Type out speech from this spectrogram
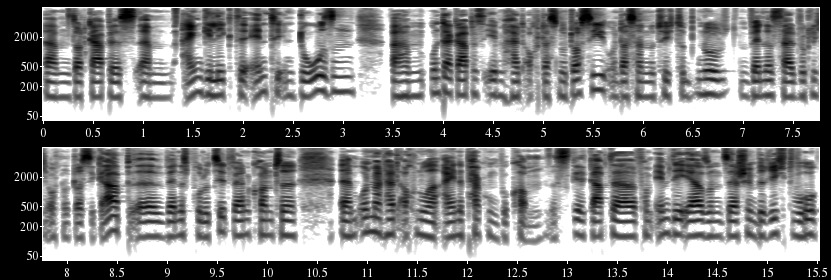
ähm, dort gab es ähm, eingelegte Ente in Dosen ähm, und da gab es eben halt auch das Nudossi und das dann natürlich zu, nur, wenn es halt wirklich auch Nudossi gab, äh, wenn es produziert werden konnte ähm, und man hat auch nur eine Packung bekommen. Es gab da vom MDR so einen sehr schönen Bericht, wo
